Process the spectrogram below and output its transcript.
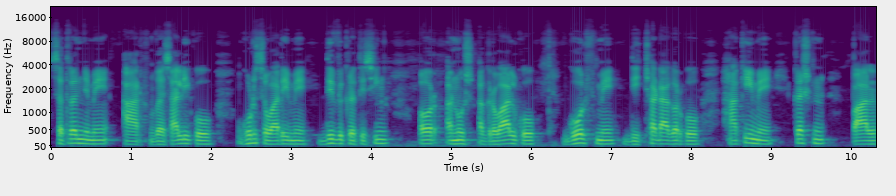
शतरंज में आर वैशाली को घुड़सवारी में दिव्यकृति सिंह और अनुष अग्रवाल को गोल्फ में दीक्षा डागर को हॉकी में कृष्ण पाल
